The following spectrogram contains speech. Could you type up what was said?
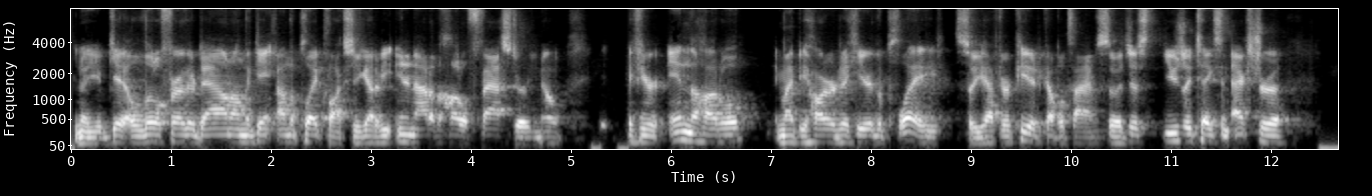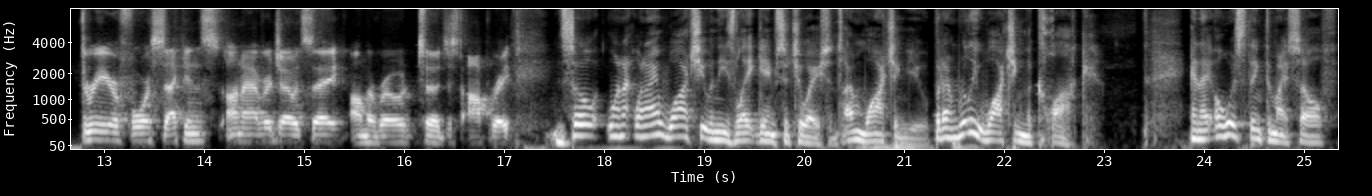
you know you get a little further down on the game on the play clock. So you got to be in and out of the huddle faster. You know, if you're in the huddle, it might be harder to hear the play, so you have to repeat it a couple times. So it just usually takes an extra three or four seconds on average, I would say, on the road to just operate. So when I, when I watch you in these late game situations, I'm watching you, but I'm really watching the clock. And I always think to myself,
